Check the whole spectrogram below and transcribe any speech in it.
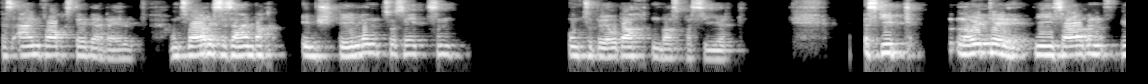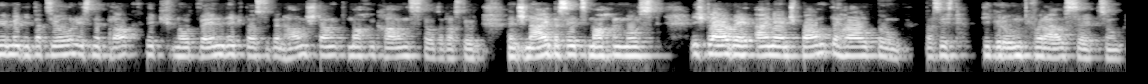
das Einfachste der Welt. Und zwar ist es einfach im Stillen zu sitzen und zu beobachten, was passiert. Es gibt Leute, die sagen, für Meditation ist eine Praktik notwendig, dass du den Handstand machen kannst oder dass du den Schneidersitz machen musst. Ich glaube, eine entspannte Haltung, das ist die Grundvoraussetzung.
